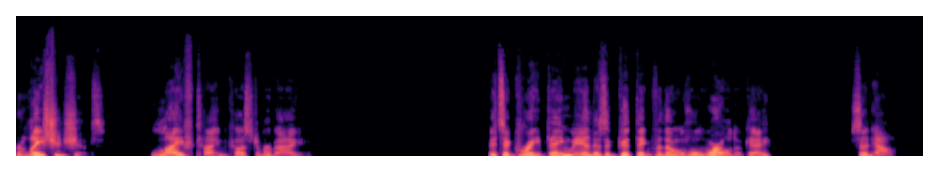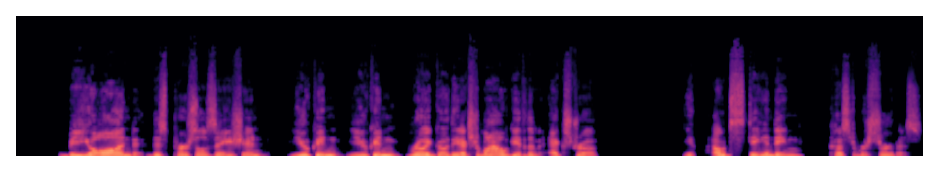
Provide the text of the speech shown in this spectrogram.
relationships, lifetime customer value. It's a great thing, man. That's a good thing for the whole world. Okay. So now beyond this personalization, you can you can really go the extra mile, give them extra you know, outstanding customer service.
